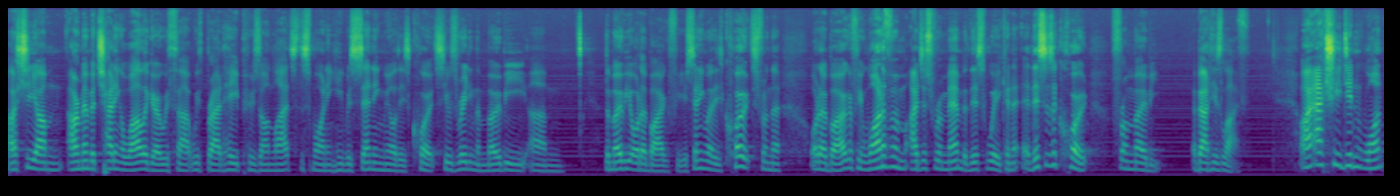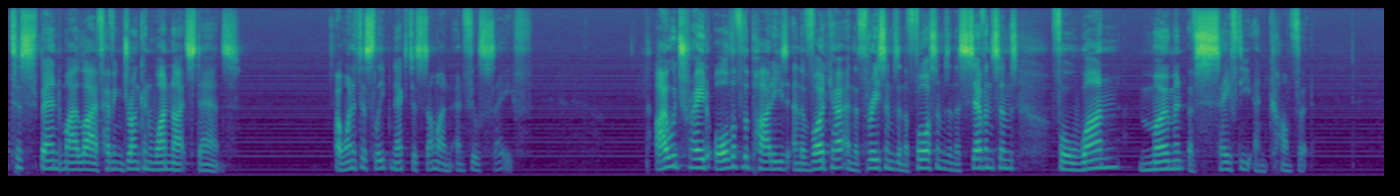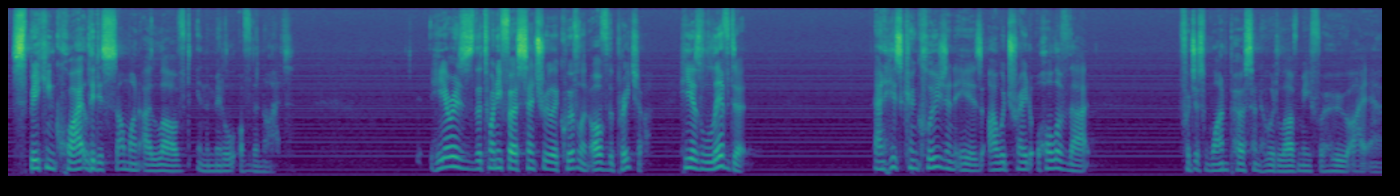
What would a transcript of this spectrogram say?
Actually, um, I remember chatting a while ago with, uh, with Brad Heap, who's on Lights this morning. He was sending me all these quotes. He was reading the Moby, um, the Moby autobiography. He was sending me all these quotes from the autobiography. One of them I just remember this week, and uh, this is a quote from Moby about his life. I actually didn't want to spend my life having drunken one night stands. I wanted to sleep next to someone and feel safe. I would trade all of the parties and the vodka and the threesomes and the foursomes and the sevensomes for one moment of safety and comfort. Speaking quietly to someone I loved in the middle of the night. Here is the 21st century equivalent of the preacher. He has lived it. And his conclusion is I would trade all of that for just one person who would love me for who I am.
